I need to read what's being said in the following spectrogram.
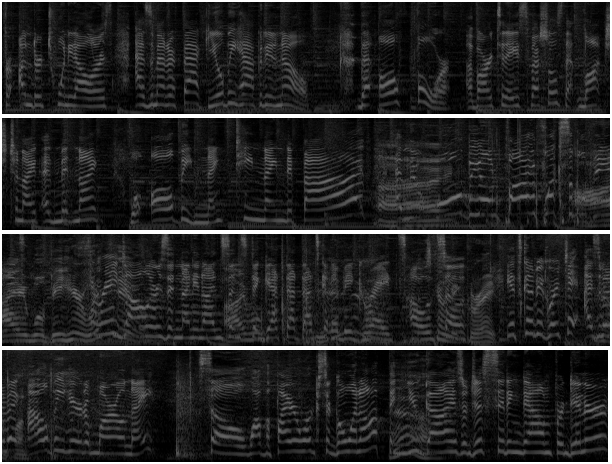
for under $20. As a matter of fact, you'll be happy to know that all four of our today's specials that launch tonight at midnight will all be $19.95 and they'll all be on five flexible payments. I will be here with you. dollars and ninety nine to get that. That's gonna be great. Oh, It's gonna so be great. It's gonna be a great day. As a matter of fact. I'll be here tomorrow night. So while the fireworks are going up and you guys are just sitting down for dinner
